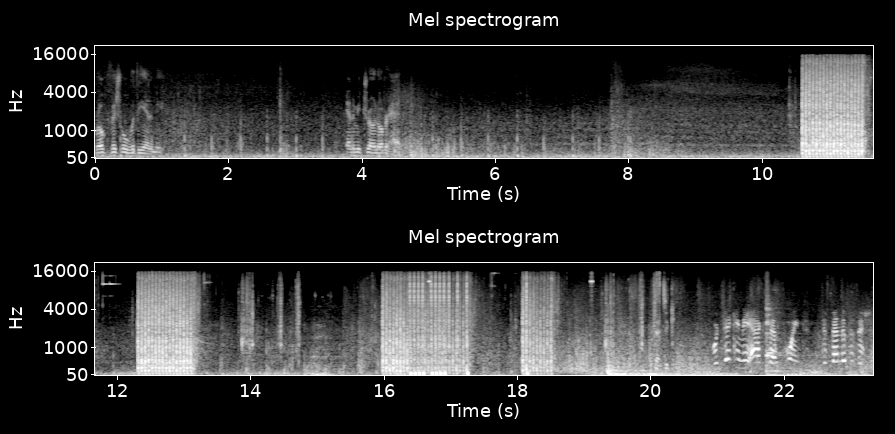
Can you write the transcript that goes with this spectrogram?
Broke visual with the enemy. Enemy drone overhead. That's a... We're taking the access point. Defend the position.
